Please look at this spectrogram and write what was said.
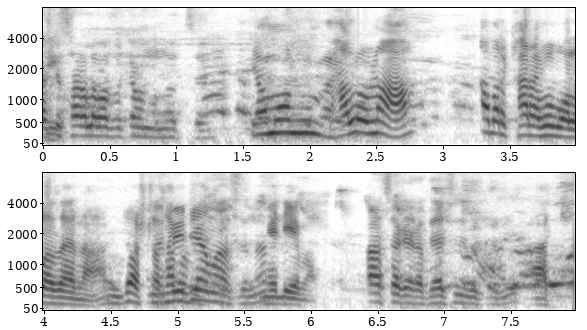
আজকে ছাগল বাজার কেমন মনে হচ্ছে? কেমন ভালো না আবার খারাপও বলা যায় না। আমি দশটা medium আছে না? মিডিয়াম আছে। আচ্ছা কাকা বিক্রি আচ্ছা।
